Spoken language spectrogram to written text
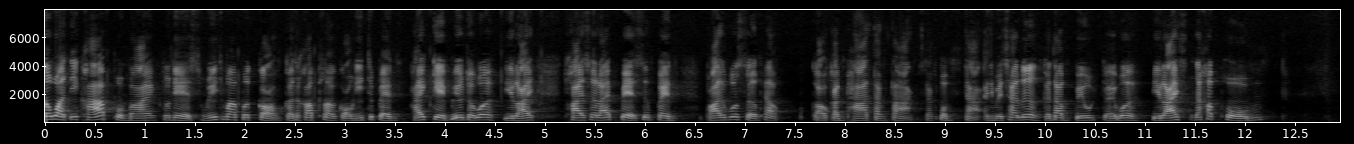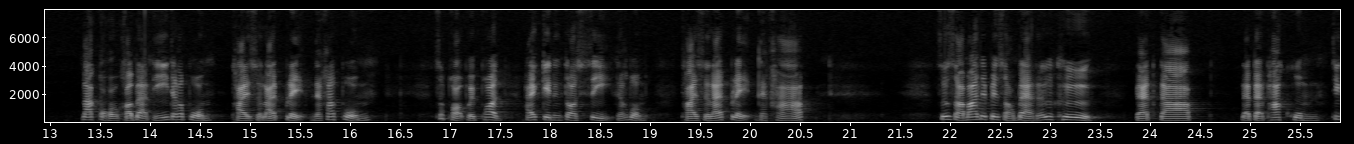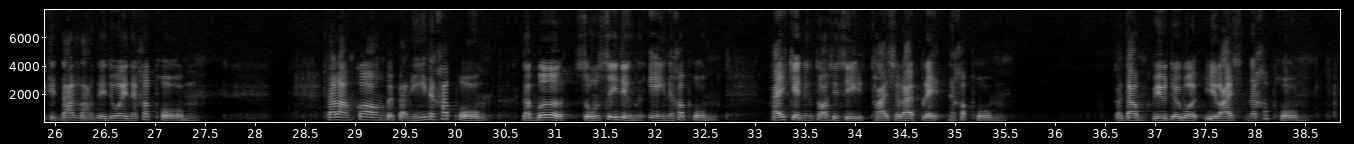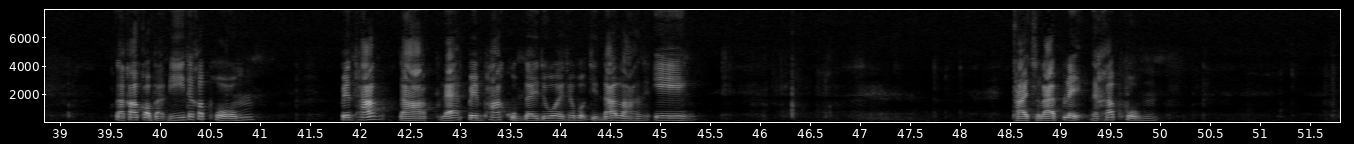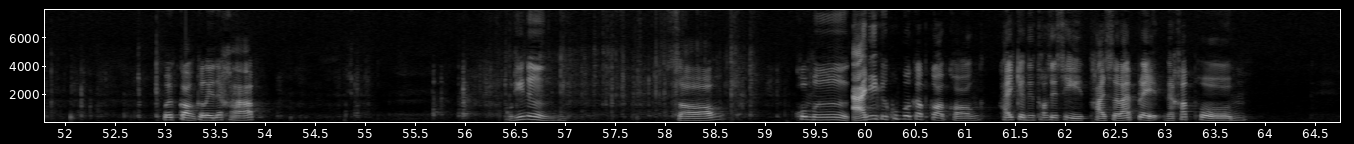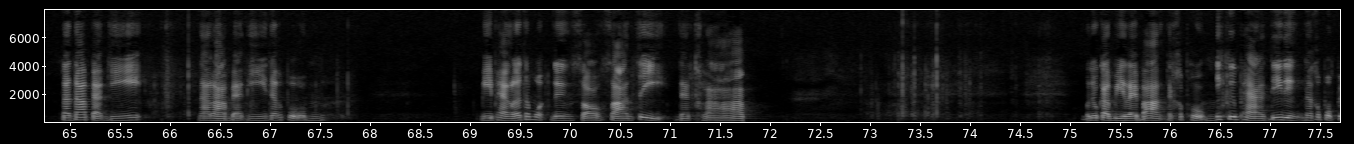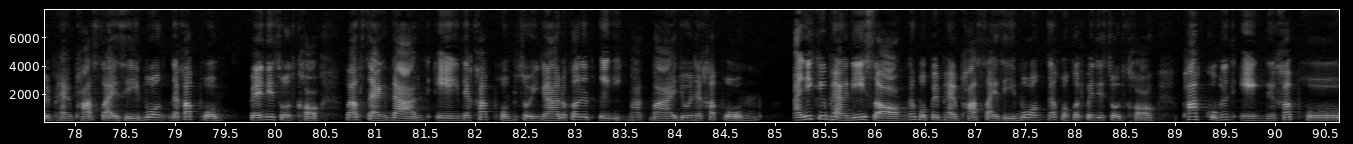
สวัสดีครับ ผมไมค์โดเนสวันนี้จะมาเปิดกล่องกันนะครับสำหรับกล่องนี้จะเป็นไฮเกมบิลด์เวอร์ดีไลท์ทายสไลด์เปซึ่งเป็นพาร์ทผู้เสริมแบบก่อกันพาต่างๆนะครับผมจากแอนิเมชันเรื่องกระดัมบิลด์เวอร์ดีไลท์นะครับผมหน้ากล่องของเขาแบบนี้นะครับผมไทยสไลด์เปลทนะครับผมสปอร์ตไวพอนไฮเกมหนึ่งต่อสี่นะครับผมไทยสไลด์เปลทนะครับซึ่งสามารถได้เป็น 2 แบบนั่นก็คือ แบบดาบและแบบผ้าคลุมที่ติดด้านหลังได้ด้วยนะครับผม ด้านหลังกล้องเป็นแบบนี้นะครับผมนัมเบอร์ศูนย์สี่หนึ่งนั่นเองนะครับผมให้เกณฑ์หนึ่งต่อสี่สี่ทายสไลด์เปลทนะครับผมกระดัมบิลเดอร์อีไลท์นะครับผมราคากล่องแบบนี้นะครับผม เป็นทั้งดาบและเป็นผ้าคลุมได้ด้วยทั้งหมดติดด้านหลังนั่นเองทายสไลด์เปลทนะครับผมเปิดกล่องกันเลยนะครับหมวดที่หนึ่ง สองคู่มือ อันนี้คือคู่มือกับกอบของไฮเกนทอซิซีไทยสไลด์เปลทนะครับผมหน้าตาแบบนี้หน้ารางแบบนี้นะครับผม มีแผงเลือกทั้งหมดหนึ่งสองสามสี่นะครับ มาดูกันมีอะไรบ้างนะครับผม นี่คือแผงดีหนึ่งนะครับผมเป็นแผงพาสใสสีม่วงนะครับผมเป็นในโซนของรับแสงด่านเองนะครับผมสวยงามแล้วก็อื่นอีกมากมายด้วยนะครับผม อันนี้คือแผง D2 นะครับผมเป็นแผงพลาสใสสีม่วงนะครับผมก็จะเป็นในส่วนของผ้าคลุมนั่นเองนะครับผม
